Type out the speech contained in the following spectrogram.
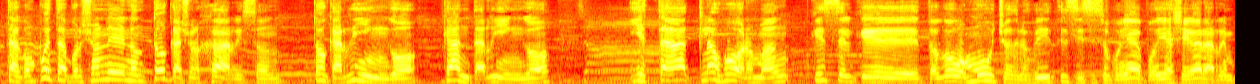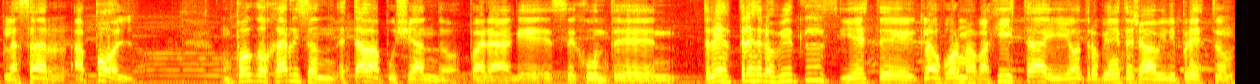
está compuesta por John Lennon, toca George Harrison, toca Ringo, canta Ringo. Y está Klaus Bormann, que es el que tocó con muchos de los Beatles y se suponía que podía llegar a reemplazar a Paul. Un poco Harrison estaba apoyando para que se junten tres, tres de los Beatles y este Klaus Bormann bajista y otro pianista llamado Billy Preston.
